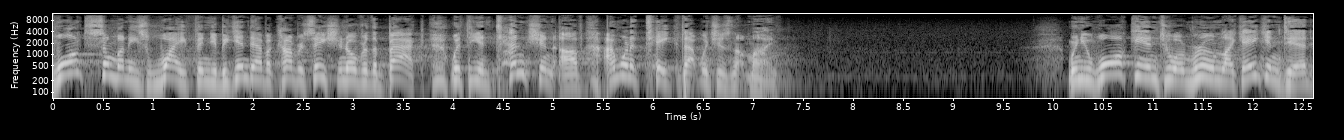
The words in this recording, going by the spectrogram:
want somebody's wife and you begin to have a conversation over the back with the intention of, I want to take that which is not mine. When you walk into a room like Achan did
